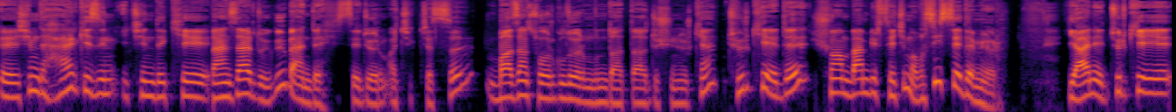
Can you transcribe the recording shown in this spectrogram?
Ee, şimdi herkesin içindeki benzer duyguyu ben de hissediyorum açıkçası. Bazen sorguluyorum bunu da hatta düşünürken. Türkiye'de şu an ben bir seçim havası hissedemiyorum. Yani Türkiye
